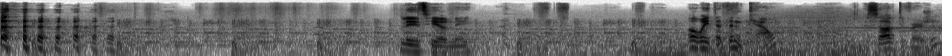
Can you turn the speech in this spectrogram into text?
Please heal me. Oh wait, that didn't count? I still have diversion?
